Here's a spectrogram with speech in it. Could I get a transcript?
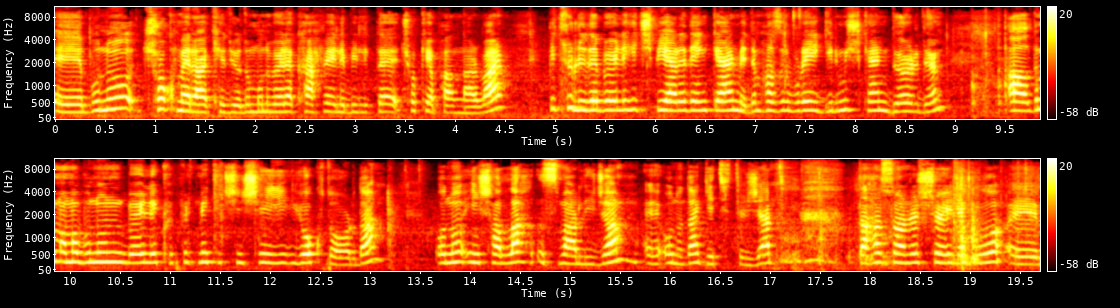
Ee, bunu çok merak ediyordum. Bunu böyle kahveyle birlikte çok yapanlar var. Bir türlü de böyle hiçbir yere denk gelmedim. Hazır buraya girmişken gördüm. Aldım ama bunun böyle köpürtmek için şeyi yoktu orada. Onu inşallah ısmarlayacağım. Ee, onu da getirtireceğim. Daha sonra şöyle bu e,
